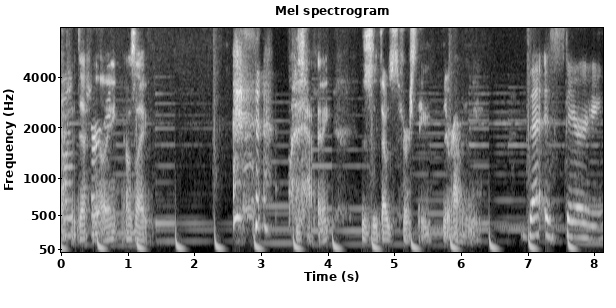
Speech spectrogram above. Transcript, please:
um, definitely, I was like, what is happening? This is, that was the first thing that happened to me. That is scary.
